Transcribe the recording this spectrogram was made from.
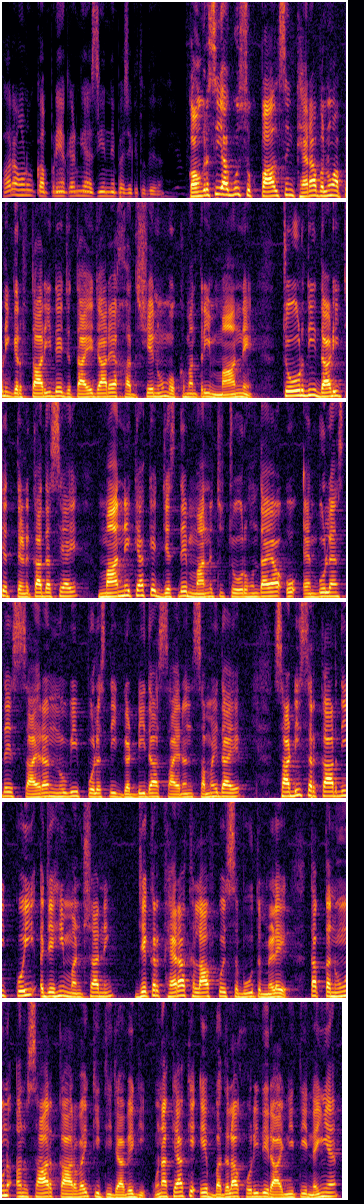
ਸਾਰਾ ਹੁਣ ਕੰਪਨੀਆਂ ਕਹਿਣਗੀਆਂ, ਅਸੀਂ ਇੰਨੇ ਪੈਸੇ ਕਿੱਥੋਂ ਦੇ ਦਾਂਗੇ? ਕਾਂਗਰਸੀ ਆਗੂ ਸੁਖਪਾਲ ਸਿੰਘ ਖਹਿਰਾ ਵੱਲੋਂ ਆਪਣੀ ਗ੍ਰਿਫਤਾਰੀ ਦੇ ਜਤਾਏ ਜਾ ਰਹੇ ਖਦਸ਼ੇ ਨੂੰ ਮੁੱਖ ਮੰਤਰੀ ਮਾਨ ਨੇ ਚੋਰ ਦੀ ਦਾੜੀ 'ਚ ਤਿਣਕਾ ਦੱਸਿਆ ਏ। ਮਾਨ ਨੇ ਕਿਹਾ ਕਿ ਜਿਸ ਦੇ ਮਨ 'ਚ ਚੋਰ ਹੁੰਦਾ ਆ, ਉਹ ਐਂਬੂਲੈਂਸ ਦੇ ਸਾਇਰਨ ਨੂੰ ਵੀ ਪੁਲਿਸ ਦੀ ਗੱਡੀ ਦਾ ਸਾਇਰਨ ਸਮਝਦਾ ਏ। ਸਾਡੀ ਸਰਕਾਰ ਦੀ ਕੋਈ ਅਜਿਹੀ ਮਨਸ਼ਾ ਨਹੀਂ। ਜੇਕਰ ਖਹਿਰਾ ਖਿਲਾਫ ਕੋਈ ਸਬੂਤ ਮਿਲੇ, ਤਾਂ ਕਾਨੂੰਨ ਅਨੁਸਾਰ ਕਾਰਵਾਈ ਕੀਤੀ ਜਾਵੇਗੀ। ਉਹਨਾਂ ਕਿਹਾ ਕਿ ਇਹ ਬਦਲਾਖੋਰੀ ਦੀ ਰਾਜਨੀਤੀ ਨਹੀਂ ਹੈ।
